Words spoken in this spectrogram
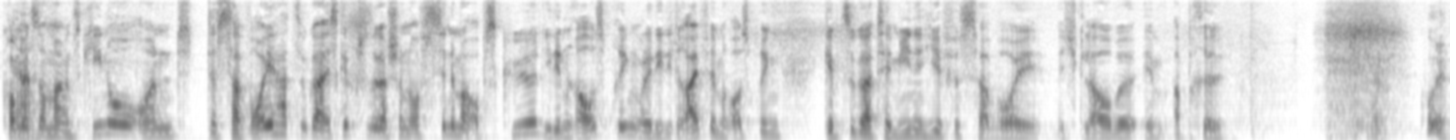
kommen Ja. jetzt noch mal ins Kino und das Savoy hat sogar, es gibt sogar schon auf Cinema Obscure, die den rausbringen oder die die drei Filme rausbringen, gibt sogar Termine hier für Savoy. Ich glaube im April. Cool.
